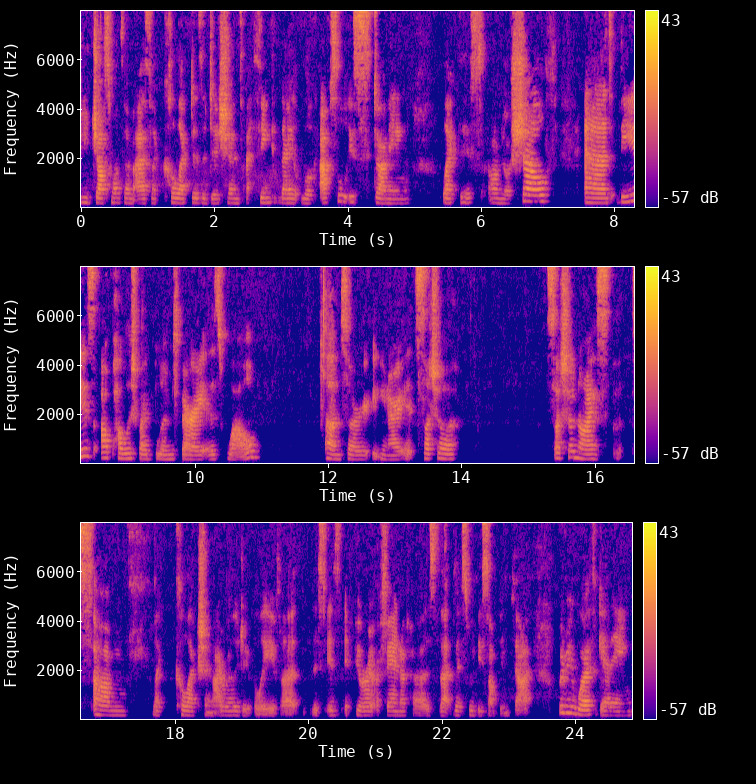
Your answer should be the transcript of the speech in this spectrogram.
you just want them as like collector's editions, I think they look absolutely stunning like this on your shelf and these are published by Bloomsbury as well. Um, so you know it's such a such a nice um, like collection. I really do believe that this is, if you're a fan of hers, that this would be something that would be worth getting.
